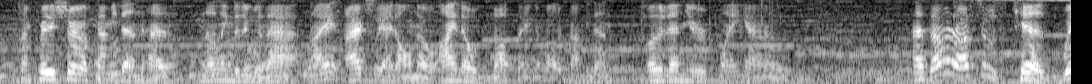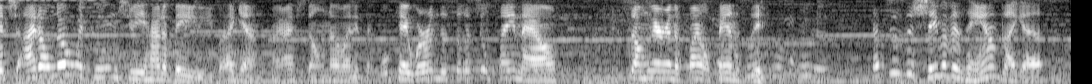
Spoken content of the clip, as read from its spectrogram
Because I'm pretty sure Okamiden has nothing to do with that, right? Actually, I don't know. I know nothing about Okamiden, other than you're playing as... As Amaterasu's kid, which I don't know with whom she had a baby, but again, I just don't know anything. Okay, we're in the Celestial Plane now. It's somewhere in the Final Fantasy. That's just the shape of his hands, I guess.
